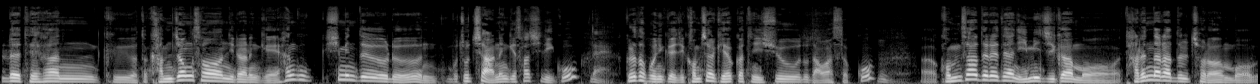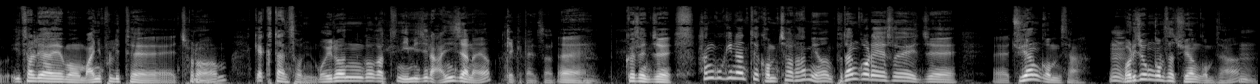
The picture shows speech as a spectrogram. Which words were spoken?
에 대한 그 어떤 감정선이라는 게 한국 시민들은 뭐 좋지 않은 게 사실이고 네. 그러다 보니까 이제 검찰 개혁 같은 이슈도 나왔었고 음. 어, 검사들에 대한 이미지가 뭐 다른 나라들처럼 뭐 이탈리아의 뭐 마니폴리테처럼 깨끗한 손 뭐 이런 거 같은 이미지는 아니잖아요. 깨끗한 선. 네. 음. 그래서 이제 한국인한테 검찰하면 부당거래에서의 이제 에, 주양 검사, 음. 머리 좋은 검사, 주양 검사 음.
